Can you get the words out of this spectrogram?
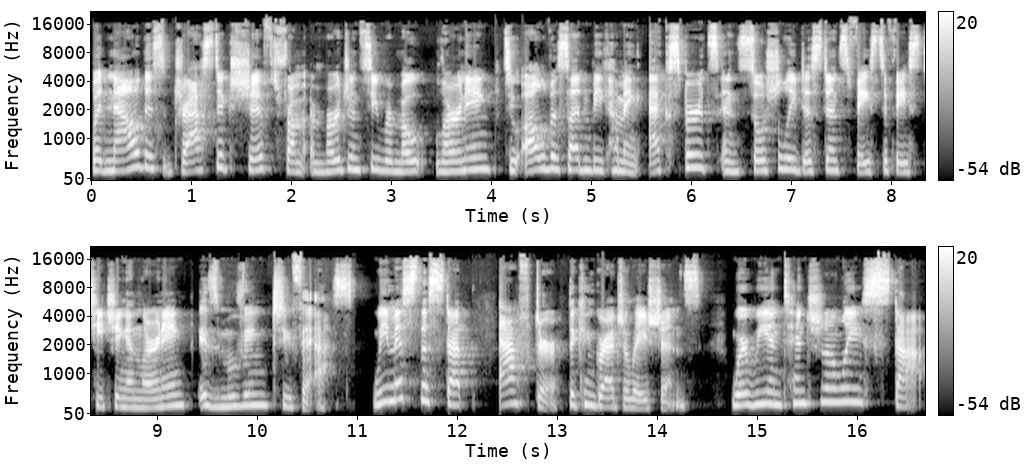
But now, this drastic shift from emergency remote learning to all of a sudden becoming experts in socially distanced face to face teaching and learning is moving too fast. We missed the step after the congratulations, where we intentionally stop,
